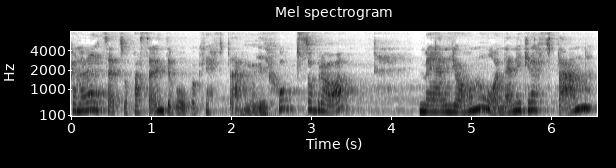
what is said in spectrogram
generellt sett så passar inte våg och kräfta mm. ihop så bra. Men jag har månen i kräftan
